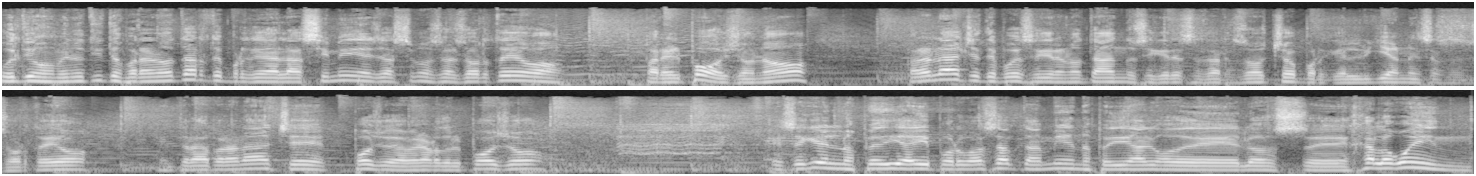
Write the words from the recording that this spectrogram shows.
Últimos minutitos para anotarte porque a las y media ya hacemos el sorteo para el pollo, ¿no? Para el H te puedes seguir anotando si quieres hacer las 8 porque el viernes hace el sorteo. Entrada para el H, pollo de Abelardo del Pollo. Ezequiel nos pedía ahí por WhatsApp también, nos pedía algo de los eh, Halloween.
